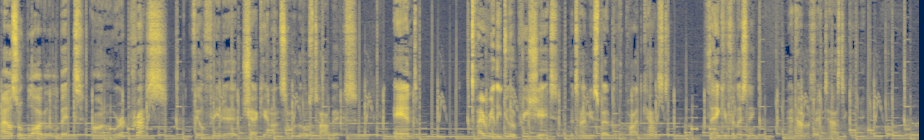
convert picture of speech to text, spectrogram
I also blog a little bit on WordPress. Feel free to check in on some of those topics. And I really do appreciate the time you spent with the podcast. Thank you for listening and have a fantastic evening.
